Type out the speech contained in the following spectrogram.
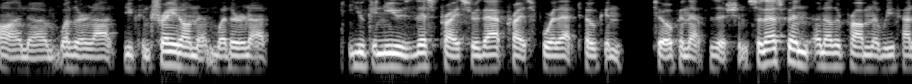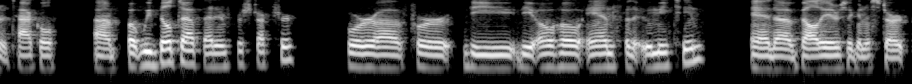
on um, whether or not you can trade on them, whether or not you can use this price or that price for that token to open that position. So that's been another problem that we've had to tackle. Um, but we built out that infrastructure for uh, for the the Ojo and for the Umee team, and uh, validators are going to start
